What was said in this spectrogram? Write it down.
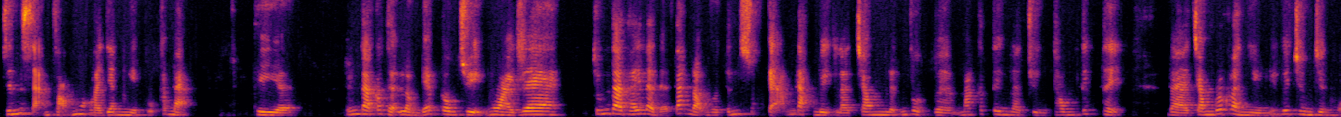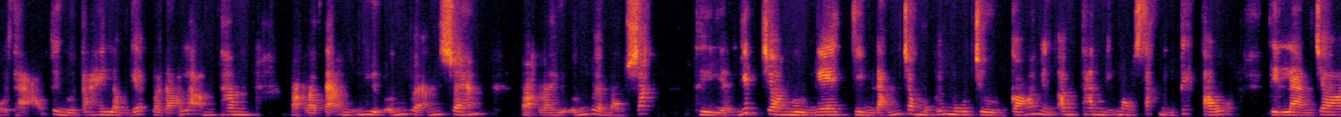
chính sản phẩm hoặc là doanh nghiệp của các bạn. Thì à, chúng ta có thể lồng ghép câu chuyện ngoài ra. Chúng ta thấy là để tác động vào tính xúc cảm, đặc biệt là trong lĩnh vực về marketing là truyền thông, tiếp thị và trong rất là nhiều những cái chương trình hội thảo thì người ta hay lồng ghép vào đó là âm thanh, hoặc là tạo những hiệu ứng về ánh sáng, hoặc là hiệu ứng về màu sắc. Thì à, giúp cho người nghe chìm đắm trong một cái môi trường có những âm thanh, những màu sắc, những tiết tấu thì làm cho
